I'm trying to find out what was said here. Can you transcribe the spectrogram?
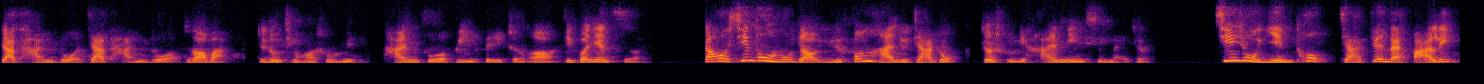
加痰多，加痰多，知道吧？这种情况属于痰浊必肺症啊，记关键词。然后心痛如绞，遇风寒就加重，这属于寒凝心脉症。心胸隐痛加倦怠乏力，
